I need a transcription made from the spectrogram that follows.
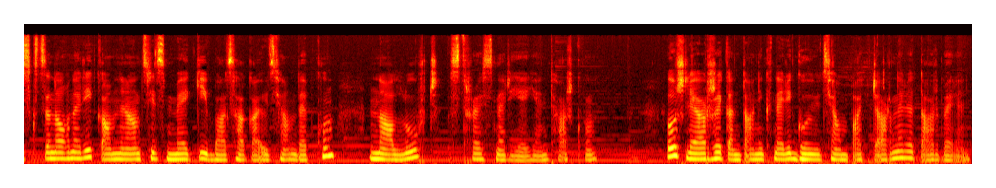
Իսկ ծնողների կամ նրանցից մեկի բացակայության դեպքում նա լուրջ սթրեսների է ենթարկվում։ Ոչ լիարժեք ընտանիքների գոյության պատճառները տարբեր են։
